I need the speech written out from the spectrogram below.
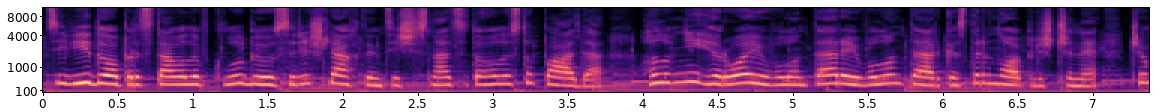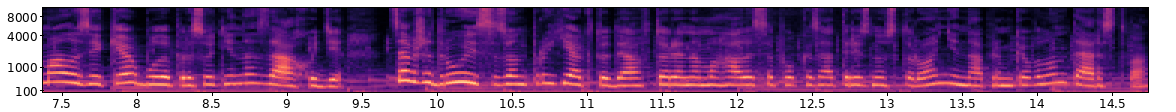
Ці відео представили в клубі у селі Шляхтинці 16 листопада. Головні герої, волонтери і волонтерки з Тернопільщини, чимало з яких були присутні на заході. Це вже другий сезон проєкту, де автори намагалися показати різносторонні напрямки волонтерства.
